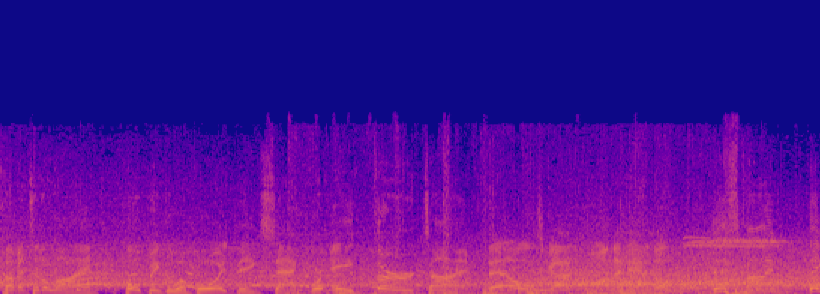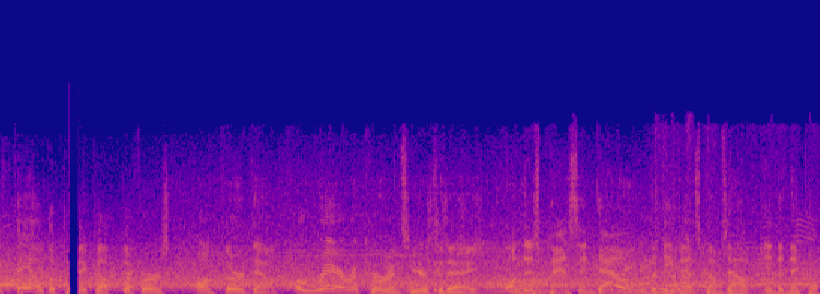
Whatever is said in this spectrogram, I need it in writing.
Coming to the line, hoping to avoid being sacked for a third time. Bell's got on the handle. This time, they failed to pick up the first on third down. A rare occurrence here today. On this passing down, the defense comes out in the nickel.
